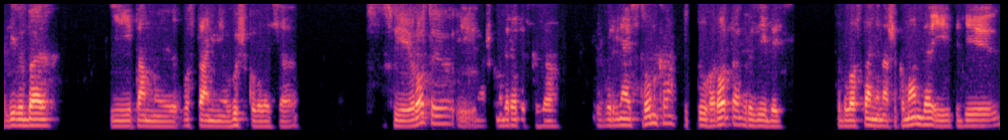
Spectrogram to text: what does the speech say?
лівий берег, і там ми востаннє вишукувалися своєю ротою, і наш командир роти сказав: вирівняй струнка, друга рота, розійдись. Це була остання наша команда, і тоді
